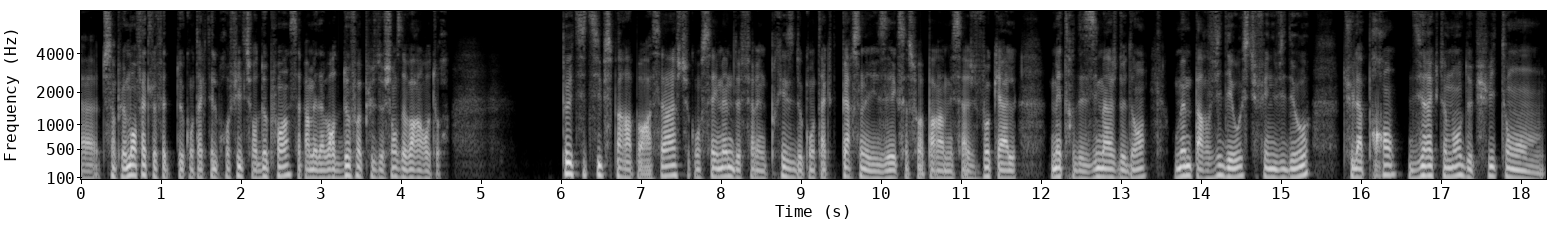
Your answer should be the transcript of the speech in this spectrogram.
Euh, tout simplement en fait le fait de contacter le profil sur deux points, ça permet d'avoir deux fois plus de chances d'avoir un retour. Petit tips par rapport à ça, je te conseille même de faire une prise de contact personnalisée, que ce soit par un message vocal, mettre des images dedans, ou même par vidéo. Si tu fais une vidéo, tu la prends directement depuis ton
